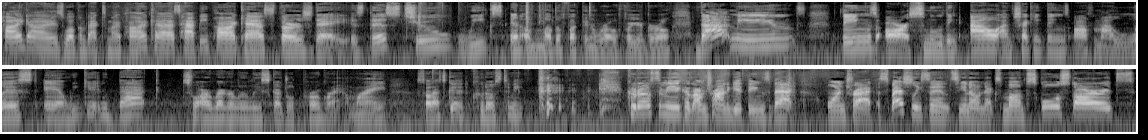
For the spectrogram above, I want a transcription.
Hi, guys. Welcome back to my podcast. Happy Podcast Thursday. Is this two weeks in a motherfucking row for your girl? That means things are smoothing out. I'm checking things off my list, and we getting back to our regularly scheduled program, right? So that's good. Kudos to me. Kudos to me because I'm trying to get things back on track, especially since, you know, next month school starts.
